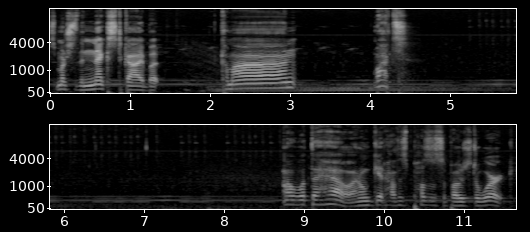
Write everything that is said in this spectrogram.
as much as the next guy, but come on. What? Oh, what the hell? I don't get how this puzzle's supposed to work.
